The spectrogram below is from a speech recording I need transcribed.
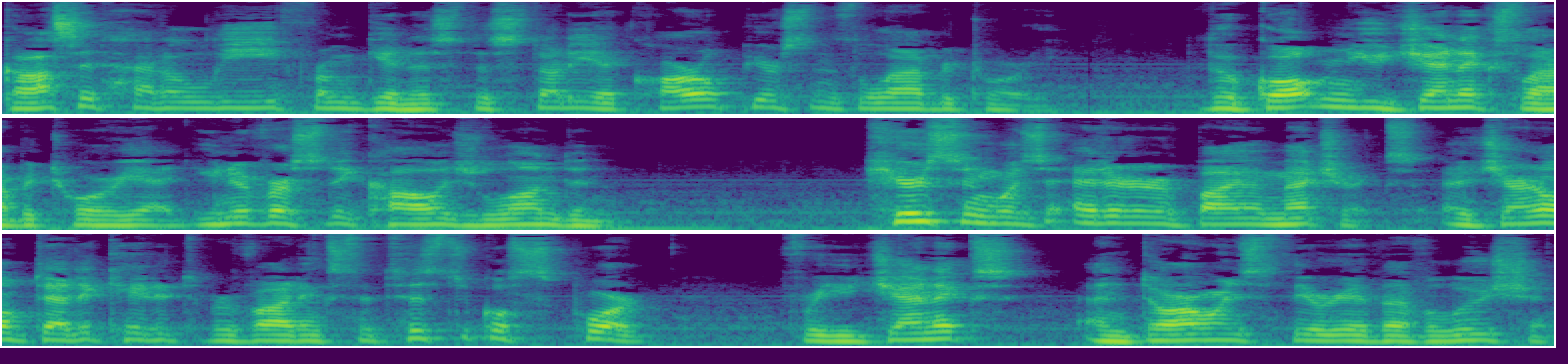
Gosset had a leave from Guinness to study at Karl Pearson's laboratory, the Galton Eugenics Laboratory at University College London. Pearson was editor of Biometrika, a journal dedicated to providing statistical support for eugenics and Darwin's theory of evolution.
